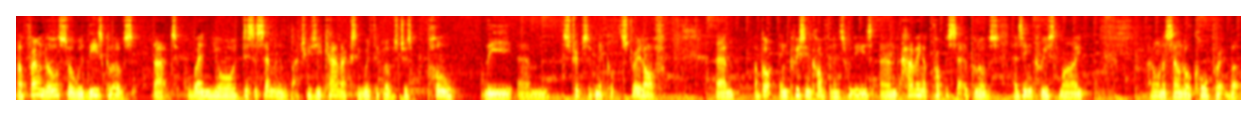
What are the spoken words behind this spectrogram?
I've found also with these gloves that when you're disassembling the batteries, you can actually, with the gloves, just pull the um, strips of nickel straight off. Um, I've got increasing confidence with these, and having a proper set of gloves has increased my I don't want to sound all corporate, but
